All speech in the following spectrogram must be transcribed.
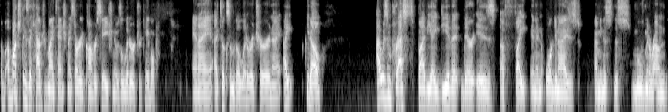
a, a bunch of things that captured my attention. I started a conversation. It was a literature table and I, I took some of the literature and I, I, you know, I was impressed by the idea that there is a fight and an organized. I mean, this this movement around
